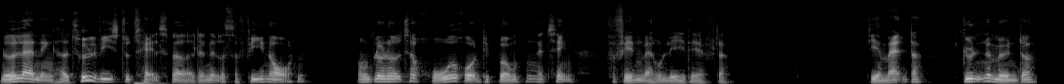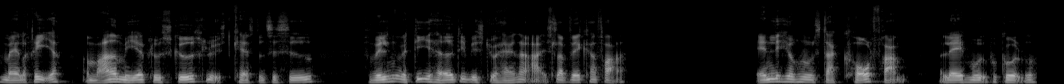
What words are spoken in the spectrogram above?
Nødlandingen havde tydeligvis totalt smadret den ellers så fine orden, og hun blev nødt til at rode rundt i bunken af ting for at finde, hvad hun ledte efter. Diamanter, gyldne mønter, malerier og meget mere blev skødesløst kastet til side, for hvilken værdi havde de, hvis Johanna ej slap væk herfra. Endelig hævde hun en stak kort frem og lagde dem ud på gulvet.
